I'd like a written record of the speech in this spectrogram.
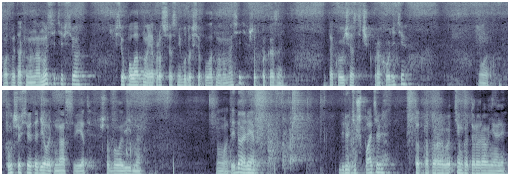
вот вы так наносите все, все полотно. Я просто сейчас не буду все полотно наносить, чтобы показать. Вот такой участочек проходите. Вот. Лучше все это делать на свет, чтобы было видно. Вот. И далее берете шпатель, тот, который вы, тем, который равняли,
